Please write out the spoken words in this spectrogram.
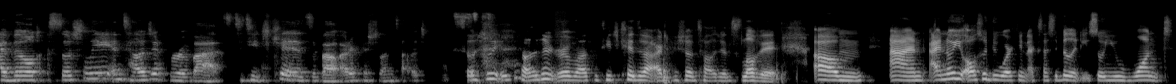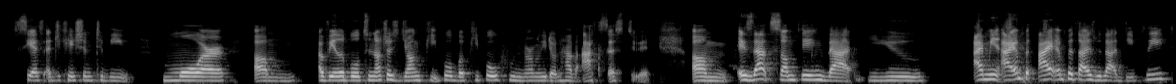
I build socially intelligent robots to teach kids about artificial intelligence. Socially intelligent robots to teach kids about artificial intelligence. Love it. Um, and I know you also do work in accessibility. So you want CS education to be more um, available to not just young people, but people who normally don't have access to it. Um, is that something that you I mean, I I empathize with that deeply.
